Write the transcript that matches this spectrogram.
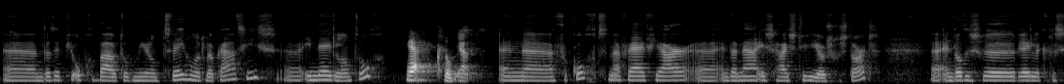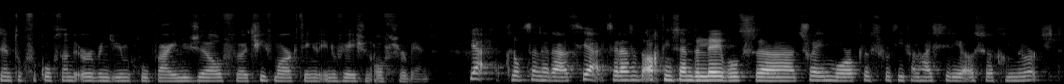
Uh, dat heb je opgebouwd tot meer dan 200 locaties uh, in Nederland, toch? Ja, klopt. Ja, en eh, verkocht na vijf jaar en daarna is High Studios gestart. en dat is redelijk recent toch verkocht aan de Urban Gym Groep, waar je nu zelf Chief Marketing en Innovation Officer bent. Ja, klopt inderdaad. Ja, 2018 zijn de labels uh, Train More, Club Sportief en High Studios uh, gemerged.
